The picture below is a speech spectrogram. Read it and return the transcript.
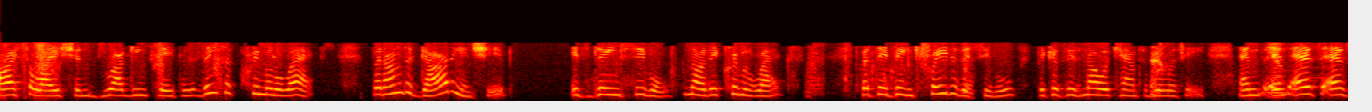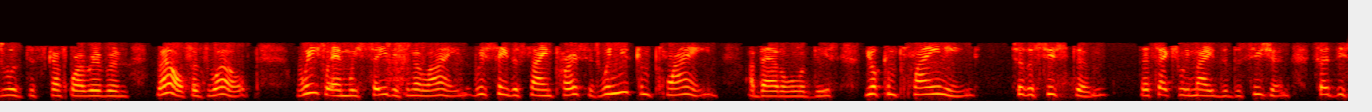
isolation, drugging people. These are criminal acts. But under guardianship, it's deemed civil. No, they're criminal acts. But they're being treated as civil because there's no accountability. And Yeah. and as as was discussed by Reverend Ralph as well, we and we see this in Elaine, we see the same process. When you complain about all of this, you're complaining to the system that's actually made the decision. So this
